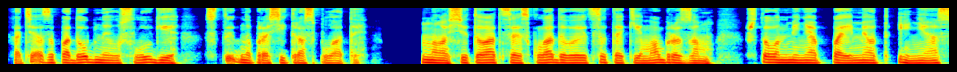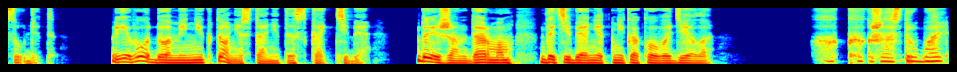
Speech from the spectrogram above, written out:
хотя за подобные услуги стыдно просить расплаты. Но ситуация складывается таким образом, что он меня поймет и не осудит. В его доме никто не станет искать тебя. Да и жандармам до тебя нет никакого дела. «А как же Аздрубаль?»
